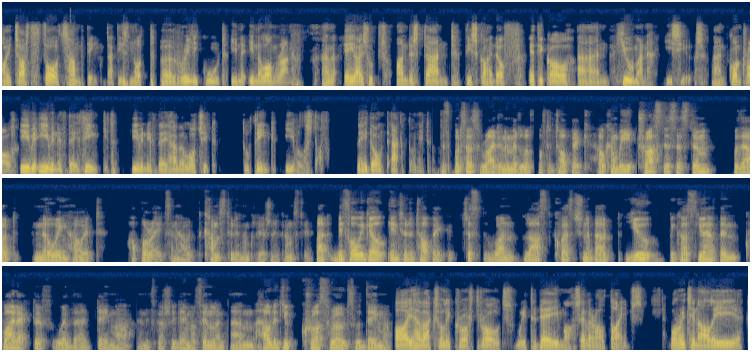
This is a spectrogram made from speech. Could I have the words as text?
I just thought something that is not uh, really good in, in the long run. And AI should understand this kind of ethical and human issues and control, even, even if they think it, even if they have a logic to think evil stuff. They don't act on it. This puts us right in the middle of, of the topic. How can we trust a system without knowing how it operates and how it comes to the conclusion it comes to. But before we go into the topic, just one last question about you, because you have been quite active with uh, DAMA and especially DAMA Finland. Um, how did you cross roads with DAMA? I have actually crossed roads with DAMA several times. Originally,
